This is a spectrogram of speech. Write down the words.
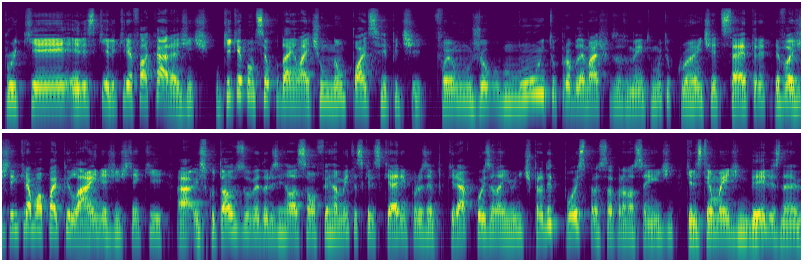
porque eles, ele queria falar, cara, a gente, o que, que aconteceu com o Dying Light 1 não pode se repetir. Foi um jogo muito problemático de desenvolvimento, muito crunch, etc. Ele falou, a gente tem que criar uma pipeline, a gente tem que uh, escutar os desenvolvedores em relação a ferramentas que eles querem, por exemplo, criar coisa na Unity para depois passar para nossa engine, que eles têm uma engine deles, né,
